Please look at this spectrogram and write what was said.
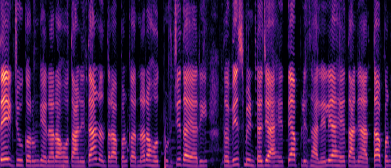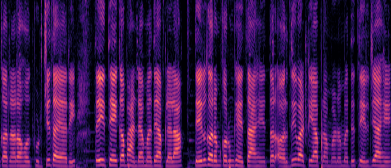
ते एकजीव करून घेणार आहोत आणि त्यानंतर आपण करणार आहोत पुढची तयारी. तर वीस मिनटं जे आहेत ते आपली झालेली आहेत आणि आत्ता आपण करणार आहोत पुढची तयारी. ते इथे एका भांड्यामध्ये आपल्याला तेल गरम करून घ्यायचं आहे. तर अर्धी वाटी या प्रमाणामध्ये तेल जे आहे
